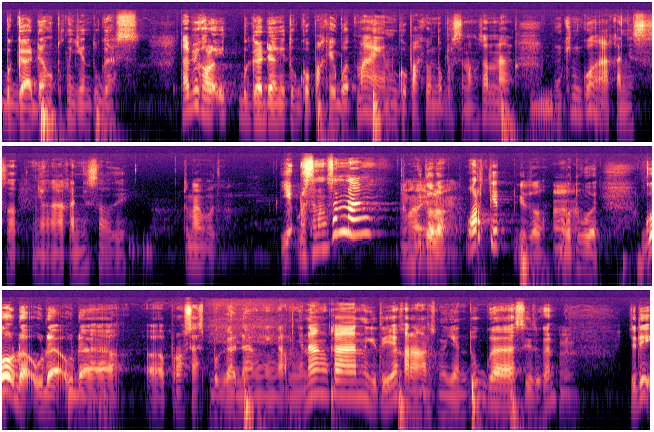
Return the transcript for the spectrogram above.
begadang untuk ngerjain tugas Tapi kalau it- begadang itu gue pakai buat main, gue pakai untuk bersenang-senang, mungkin gue nggak akan nyesel, nggak akan nyesel sih. Kenapa tuh? Ya bersenang-senang Oh, gitu iya, loh, iya. worth it gitu loh menurut gue. Gue udah udah udah eh, proses begadang yang nggak menyenangkan gitu ya, karena harus ngerjain tugas gitu kan. Hmm. Jadi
